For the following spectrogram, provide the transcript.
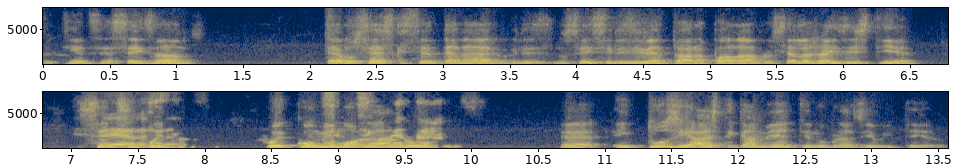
eu tinha 16 anos. Era o Sesc Centenário. Eles, não sei se eles inventaram a palavra ou se ela já existia. 150 anos foi comemorado é, entusiasticamente no Brasil inteiro.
